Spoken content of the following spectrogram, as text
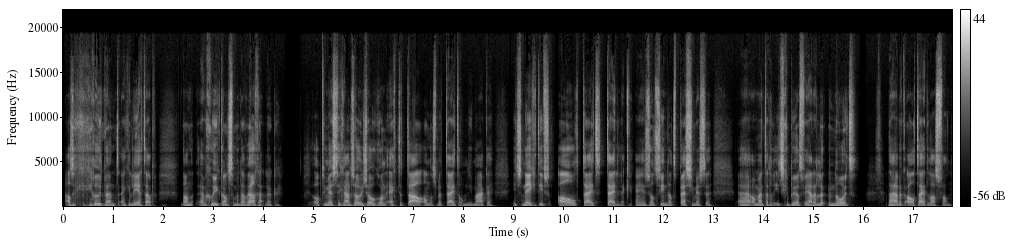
als ik gegroeid ben en geleerd heb, dan heb ik goede kans dat me dat wel gaat lukken. Optimisten gaan sowieso gewoon echt totaal anders met tijd om. Die maken iets negatiefs altijd tijdelijk. En je zult zien dat pessimisten, uh, op het moment dat er iets gebeurt van ja, dat lukt me nooit, daar heb ik altijd last van.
